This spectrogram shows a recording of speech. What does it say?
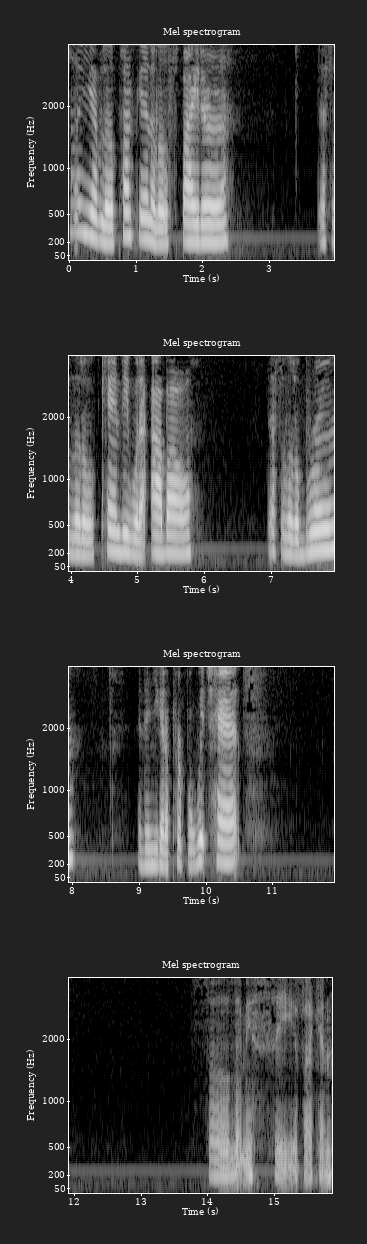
Oh, you have a little pumpkin, a little spider. That's a little candy with an eyeball. That's a little broom. And then you got a purple witch hat. So let me see if I can.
